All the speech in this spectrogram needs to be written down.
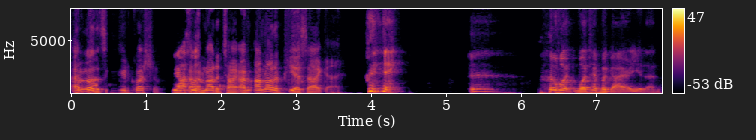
I don't know. That's a good question. Not I'm not a ty- I'm I'm not a PSI guy. what what type of guy are you then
